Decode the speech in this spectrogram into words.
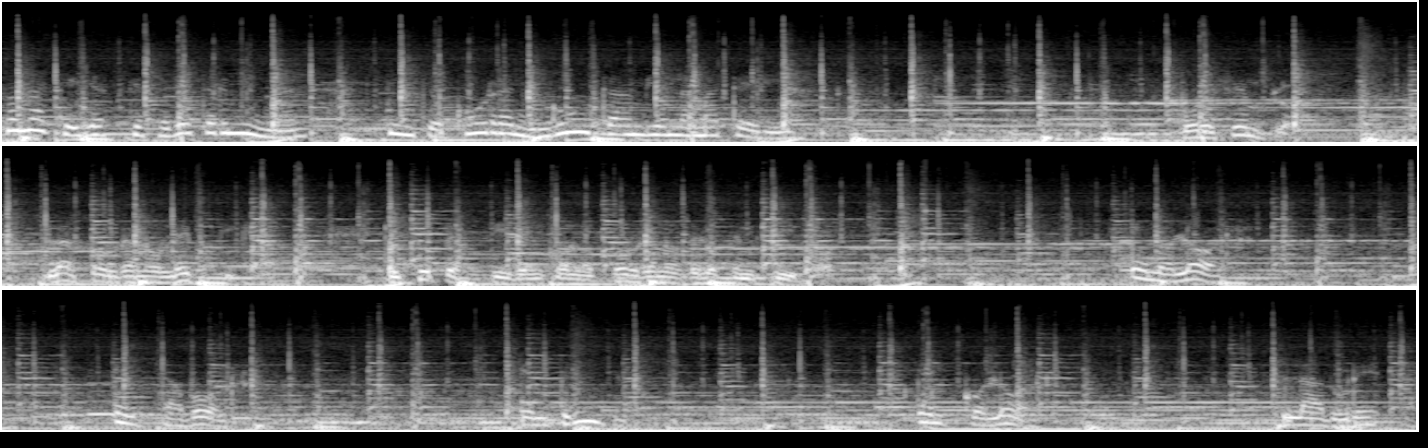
son aquellas que se determinan sin que ocurra ningún cambio en la materia. Por ejemplo, las organolépticas, que se perciben con los órganos de los sentidos. El olor, el sabor, el brillo, el color, la dureza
